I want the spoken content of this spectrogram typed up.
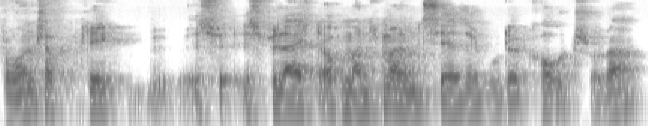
Freundschaft pflegt, ist, ist vielleicht auch manchmal ein sehr, sehr guter Coach, oder?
